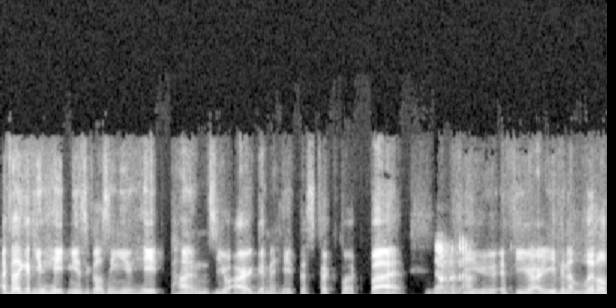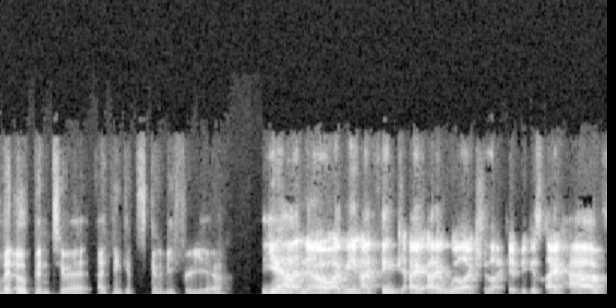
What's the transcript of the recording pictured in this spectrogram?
I feel like if you hate musicals and you hate puns, you are gonna hate this cookbook. But no, no, if no. you if you are even a little bit open to it, I think it's gonna be for you. Yeah, no, I mean, I think I, I will actually like it because I have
